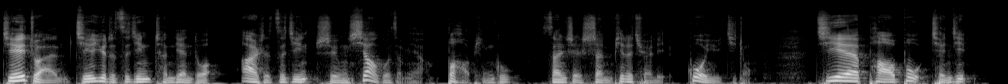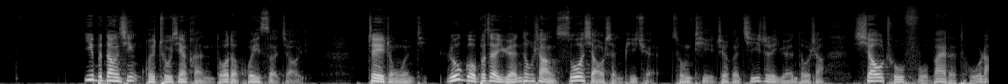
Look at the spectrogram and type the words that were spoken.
结转结余的资金沉淀多；二是资金使用效果怎么样，不好评估。三是审批的权力过于集中，企业跑步前进，一不当心会出现很多的灰色交易。这种问题如果不在源头上缩小审批权，从体制和机制的源头上消除腐败的土壤，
